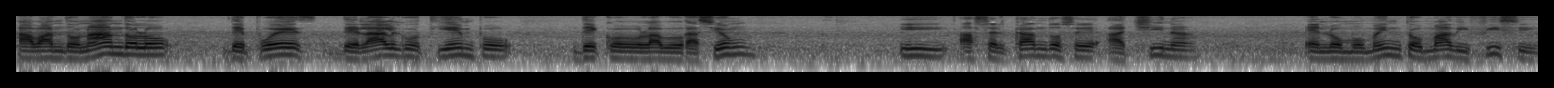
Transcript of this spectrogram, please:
abandonándolo después de largo tiempo de colaboración y acercándose a China en los momentos más difíciles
